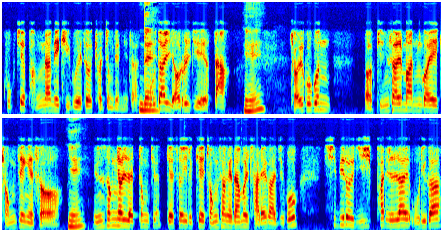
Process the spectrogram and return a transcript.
국제 박람회 기구에서 결정됩니다. 네. 두달 열흘 뒤에요, 딱. 예. 결국은 어, 빈살만과의 경쟁에서 예. 윤석열 대통령께서 이렇게 정상회담을 잘해가지고 11월 28일 날 우리가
